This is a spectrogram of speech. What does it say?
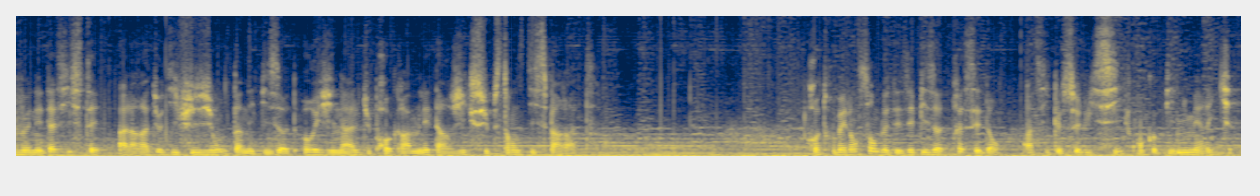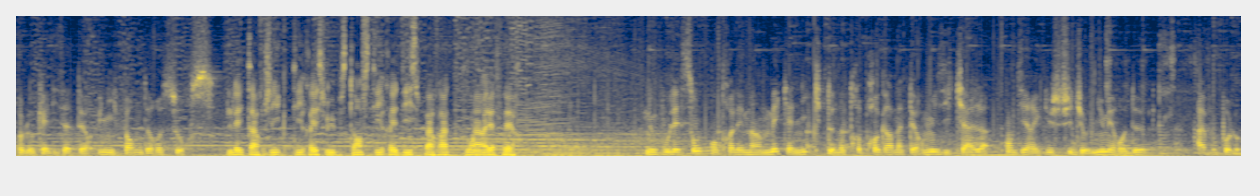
Vous venez d'assister à la radiodiffusion d'un épisode original du programme léthargique Substances disparates. Retrouvez l'ensemble des épisodes précédents ainsi que celui-ci en copie numérique au localisateur uniforme de ressources. léthargique-substance-disparate.fr Nous vous laissons entre les mains mécaniques de notre programmateur musical en direct du studio numéro 2. À vous Polo.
